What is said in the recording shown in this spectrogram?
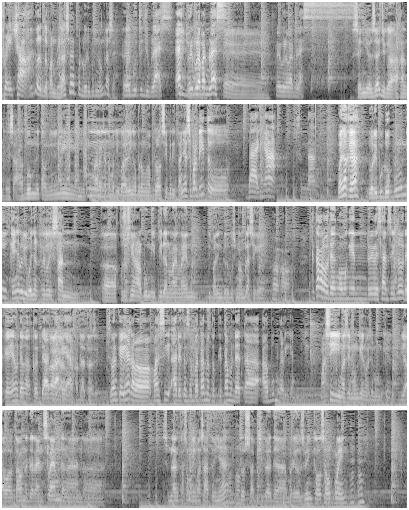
Preacher. Itu 2018 ya apa 2019 ya? 2017. Eh, 2018. Eh, 2018. Senyoza juga akan rilis album nih tahun ini nih. Kemarin ketemu di Bali ngobrol-ngobrol sih beritanya seperti itu. Banyak. Senang. Banyak ya, 2020 nih kayaknya lebih banyak rilisan eh, khususnya album EP dan lain-lain dibanding 2019 sih kayaknya. Heeh. Kita kalau udah ngomongin rilisan single udah kayaknya udah nggak ke data Ah, ya. nggak ke data sih. Cuman kayaknya kalau masih ada kesempatan untuk kita mendata album kali ya. Masih, masih mungkin, masih mungkin. Di awal tahun ada Rand Slam dengan eh, 9051-nya, terus habis itu ada Mario Zwinkle Soul Plane. Mm-mm.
